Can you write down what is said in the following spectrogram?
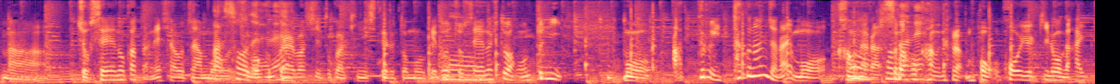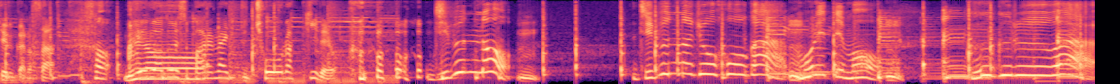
まあ女性の方ねシャロちゃんもすごくプライバシーとか気にしてると思うけど、うん。女性の人は本当にもうアップル一択なんじゃない？もう買うなら、スマうんそうだね。ホ買うならもうこういう機能が入ってるからさ。そう。メールアドレスあのーバレないって超ラッキーだよ。自分のうん自分の情報が漏れても、Google は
